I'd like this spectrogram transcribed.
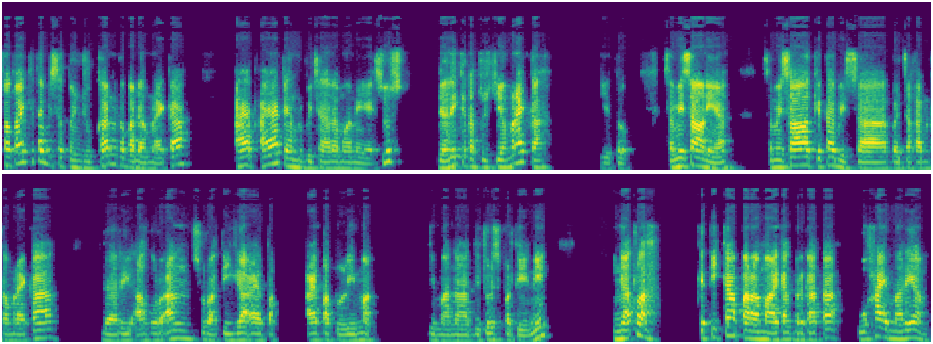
Contohnya kita bisa tunjukkan kepada mereka ayat-ayat yang berbicara mengenai Yesus dari kitab suci mereka gitu. Semisal nih ya, semisal kita bisa bacakan ke mereka dari Al-Qur'an surah 3 ayat ayat 45 di mana ditulis seperti ini. Ingatlah ketika para malaikat berkata, "Wahai Maryam,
